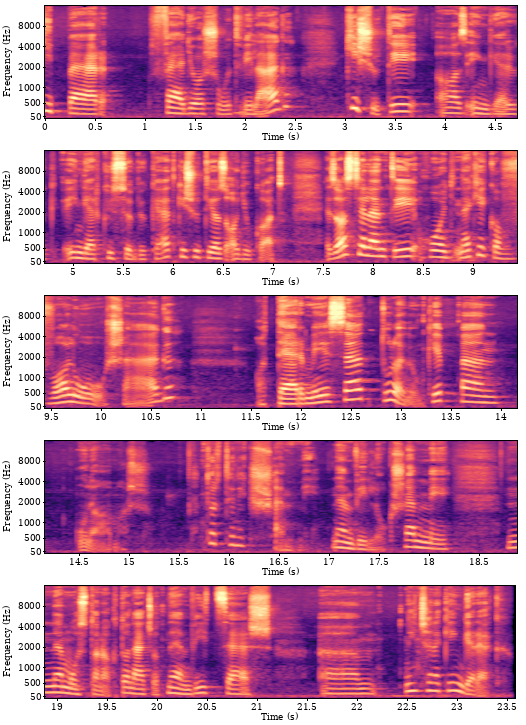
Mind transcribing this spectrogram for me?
hiper felgyorsult világ kisüti az ingerük, inger küszöbüket, kisüti az agyukat. Ez azt jelenti, hogy nekik a valóság, a természet tulajdonképpen unalmas. Nem történik semmi. Nem villog semmi, nem osztanak tanácsot, nem vicces, nincsenek ingerek.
